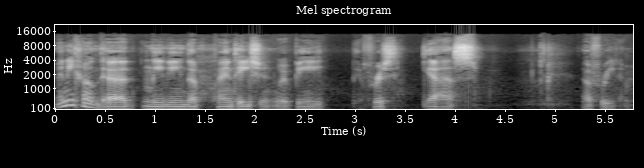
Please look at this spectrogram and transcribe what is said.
many felt that leaving the plantation would be the first gasp of freedom.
